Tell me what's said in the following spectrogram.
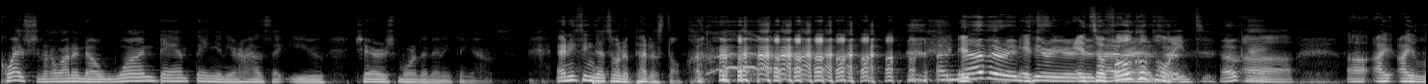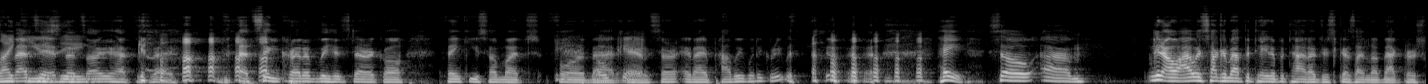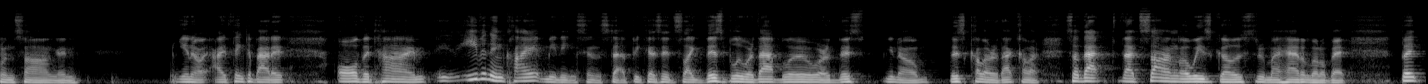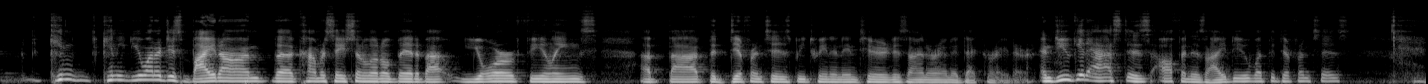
question? I want to know one damn thing in your house that you cherish more than anything else. Anything that's on a pedestal. Another it's, interior. It's, it's a focal point. Okay. Uh, uh, I, I like that's using. It. That's all you have to say. that's incredibly hysterical. Thank you so much for that okay. answer, and I probably would agree with you. hey, so um, you know, I was talking about potato potato just because I love that Gershwin song, and you know, I think about it all the time, even in client meetings and stuff, because it's like this blue or that blue or this, you know, this color or that color. So that that song always goes through my head a little bit. But can can you, do you want to just bite on the conversation a little bit about your feelings about the differences between an interior designer and a decorator? And do you get asked as often as I do what the difference is?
